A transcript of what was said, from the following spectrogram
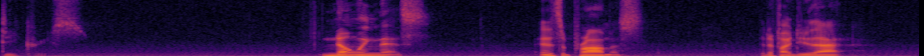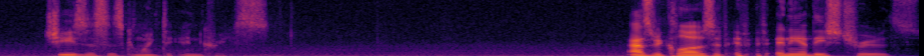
decrease. Knowing this, and it's a promise that if I do that, Jesus is going to increase. As we close, if, if, if any of these truths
